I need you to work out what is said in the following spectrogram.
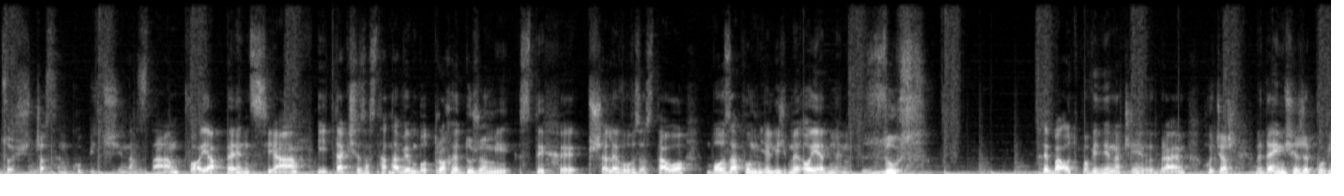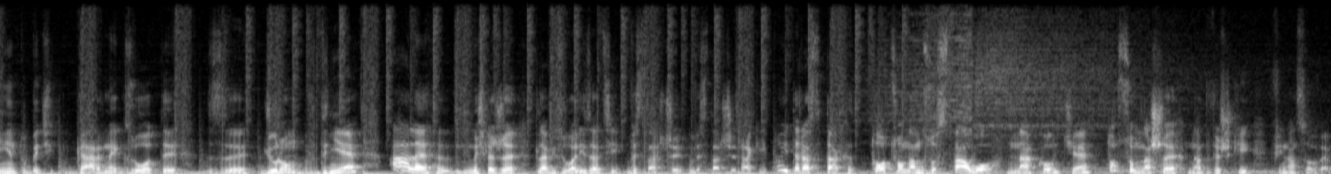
coś czasem kupić na stan. Twoja pensja i tak się zastanawiam, bo trochę dużo mi z tych przelewów zostało, bo zapomnieliśmy o jednym. ZUS. Chyba odpowiednie naczynie wybrałem, chociaż wydaje mi się, że powinien tu być garnek złoty z dziurą w dnie, ale myślę, że dla wizualizacji wystarczy, wystarczy taki. No i teraz tak, to co nam zostało na koncie, to są nasze nadwyżki finansowe,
